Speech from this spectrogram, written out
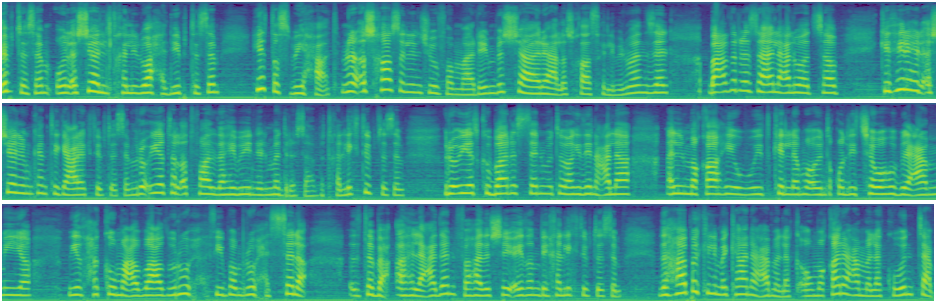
ابتسم والأشياء اللي تخلي الواحد يبتسم هي التصبيحات. من الأشخاص اللي نشوفهم مارين بالشارع الأشخاص اللي بالمنزل بعض الرسائل على الواتساب. كثير هي الأشياء اللي ممكن تجعلك تبتسم. رؤية الأطفال ذاهبين للمدرسة بتخليك تبتسم. رؤية كبار السن متواجدين على المقاهي ويتكلموا أو يتشوهوا بالعامية ويضحكوا مع بعض وروح في بهم روح السلع تبع أهل عدن فهذا الشيء أيضا بيخليك تبتسم. ذهابك لمكان عملك أو مقر عملك وأنت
